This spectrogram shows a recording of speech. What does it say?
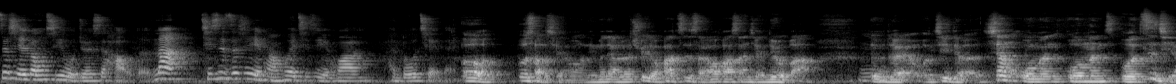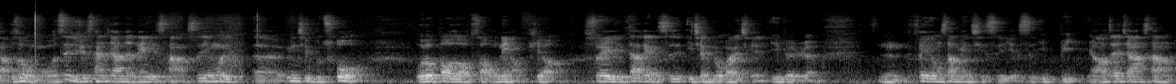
这些东西我觉得是好的。那其实这些研讨会其实也花很多钱呢。哦，不少钱哦。你们两个去的话，至少要花三千六吧，对不对？我记得像我们我们我自己啊，不是我们我自己去参加的那一场，是因为呃运气不错，我有报到早鸟票，所以大概也是一千多块钱一个人。嗯，费用上面其实也是一笔，然后再加上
